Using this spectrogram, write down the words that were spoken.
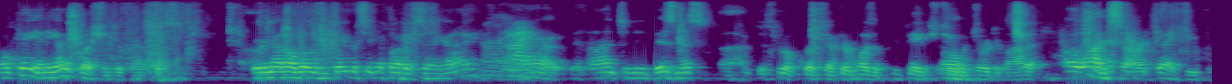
Okay, any other questions or comments? Hearing none, all those in favor signify by saying aye. Aye. All right, and on to new business. Uh, just real quick, Jeff, there was a page two Oh. with George about it. Oh, I'm sorry. Thank you for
